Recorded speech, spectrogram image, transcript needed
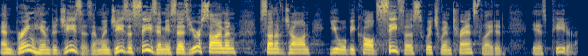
and bring him to Jesus. And when Jesus sees him, he says, You're Simon, son of John. You will be called Cephas, which when translated is Peter.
